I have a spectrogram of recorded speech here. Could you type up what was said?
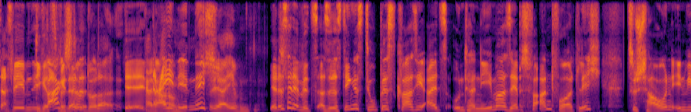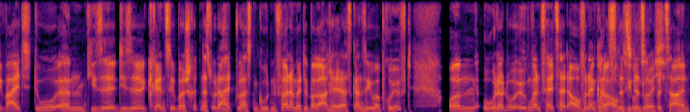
das wäre eben die, Die Frage, bestimmt, ne? oder? Äh, Keine nein, Ahnung. eben nicht. Ja, eben. Ja, das ist ja der Witz. Also das Ding ist, du bist quasi als Unternehmer selbst verantwortlich zu schauen, inwieweit du ähm, diese, diese Grenze überschritten hast oder halt du hast einen guten Fördermittelberater, Mhm. der das Ganze überprüft. Um, oder du irgendwann fällst halt auf und dann kannst du das wieder und durch. zurückbezahlen.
